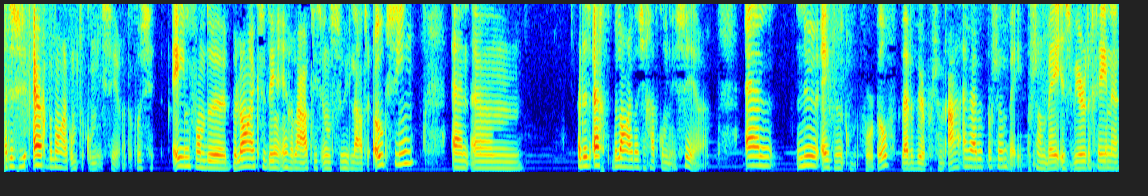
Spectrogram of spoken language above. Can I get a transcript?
het is erg belangrijk om te communiceren. Dat is een van de belangrijkste dingen in relaties. En dat zul je later ook zien. En um, het is echt belangrijk dat je gaat communiceren. En nu even een voorbeeld. We hebben weer persoon A en we hebben persoon B. Persoon B is weer degene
